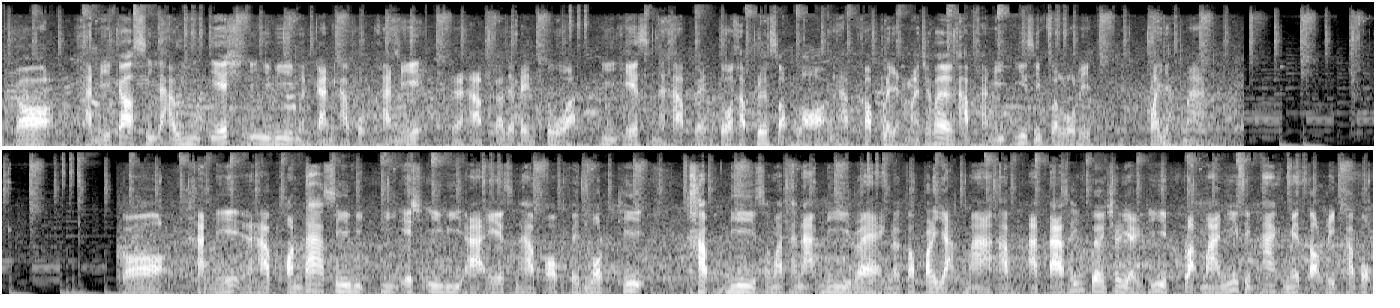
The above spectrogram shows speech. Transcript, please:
ำก็คันนี้ก็ CRV HEV เหมือนกันครับผมคันนี้นะครับก็จะเป็นตัว ES นะครับ เป็นตัวขับเคลื่อน2ล้อนะครับ ก็ประหยัดมันเชื้อเพลิงครับ คันนี้ 20กิโลลิตร ประหยัดมาก ก็คันนี้นะครับ Honda Civic EHEV RS นะครับพราะเป็นรถที่ขับดีสมรรถนะดีแรงแล้วก็ประหยัดมากครับ อัตราสิ้นเปลืองเฉลี่ยอยู่ที่ประมาณ 25กิโลเมตรต่อลิตรครับผม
